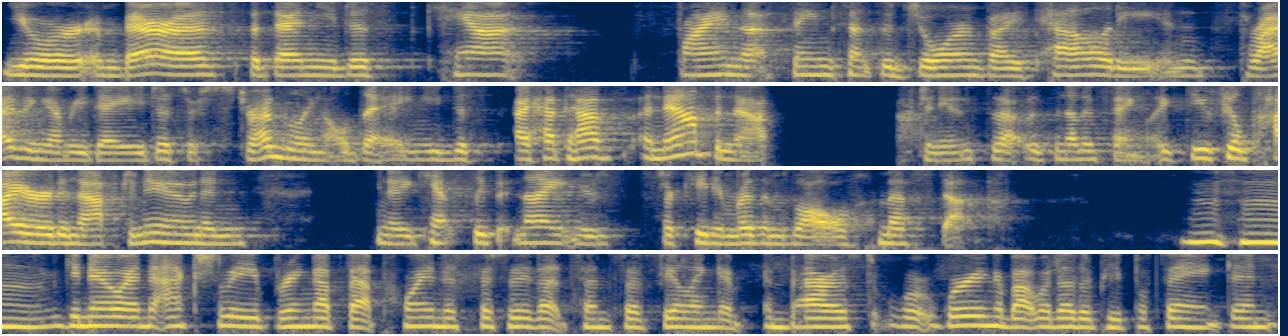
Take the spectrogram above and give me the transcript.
you're embarrassed, but then you just can't find that same sense of joy and vitality and thriving every day. You just are struggling all day. And you just, I had to have a nap in the afternoon. So that was another thing. Like, do you feel tired in the afternoon and, you know, you can't sleep at night and your circadian rhythm's all messed up? Mm-hmm. You know, and actually bring up that point, especially that sense of feeling embarrassed, worrying about what other people think, and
